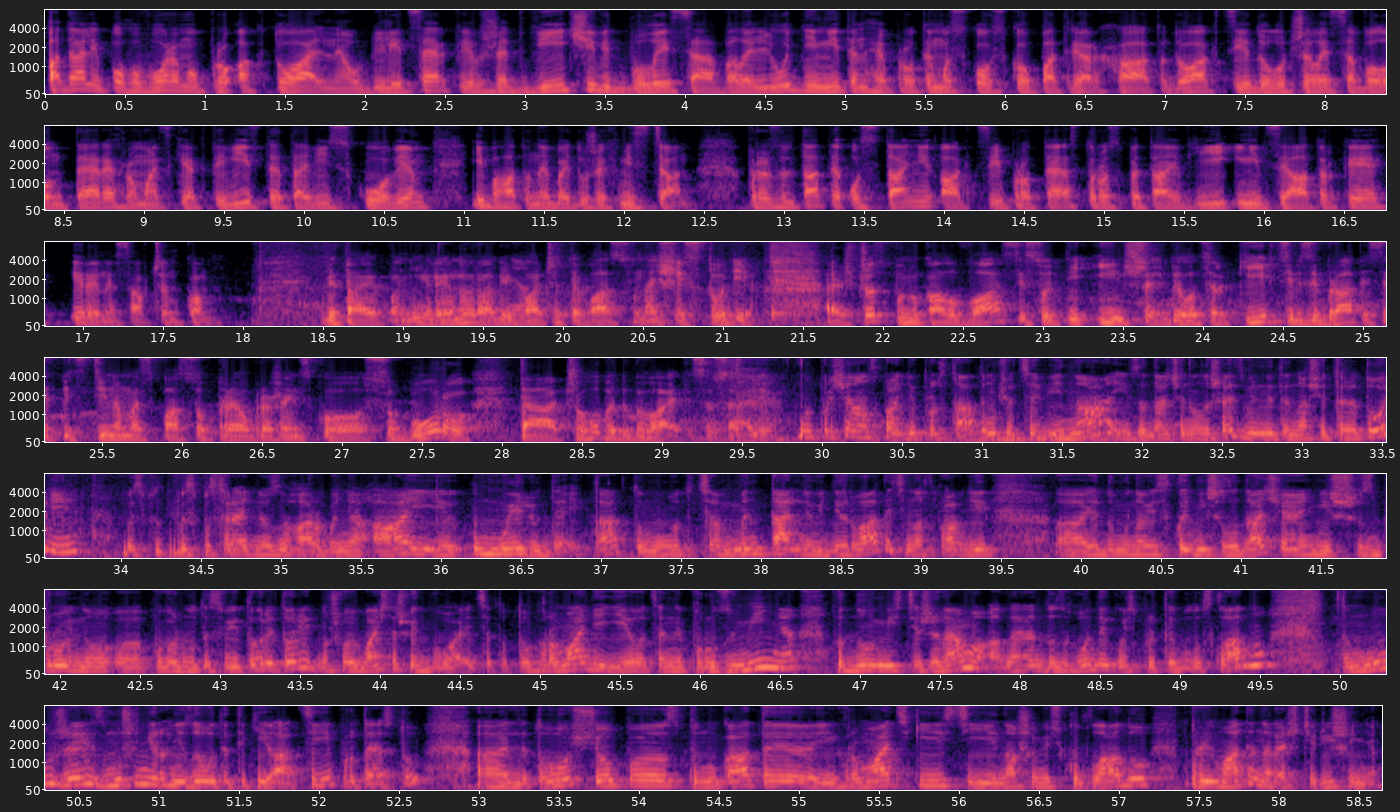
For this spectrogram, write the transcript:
А далі поговоримо про актуальне у Білій церкві. Вже двічі відбулися велелюдні мітинги проти московського патріархату. До акції долучилися волонтери, громадські активісти та військові і багато небайдужих містян. Про результати останньої акції протесту розпитаю в її ініціаторки Ірини Савченко. Вітаю, пані Ірино. Радий бачити вас у нашій студії. Е, Що спонукало вас і сотні інших білоцерківців зібратися під стінами Спасо-Преображенського собору? Та чого ви добиваєтеся взагалі? Ну, причина насправді проста, тому що це війна, і задача не лише звільнити наші території безп- безпосередньо загарбання, а й уми людей. Так тому от це ментально відірватися. Насправді, е, я думаю, навіть складніша задача ніж збройно е, повернути свої території. Тому що ви бачите, що відбувається. Тобто в громаді є оце непорозуміння. В одному місті живемо, але до згоди якось прийти було складно. Тому вже змушені організовувати такі акції протесту е, для того, щоб е, спонукати і громадськість, і нашу міську владу приймати нарешті рішення.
